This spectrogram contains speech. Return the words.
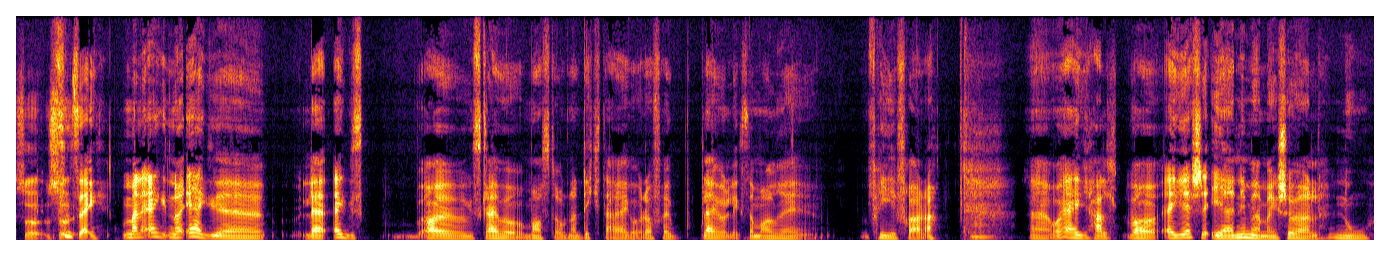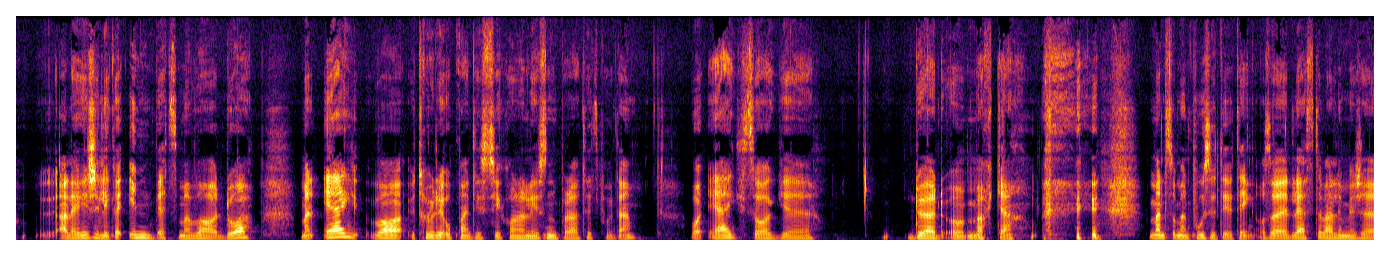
Så, så, syns jeg. Men jeg, når jeg eh, Jeg eh, skrev jo master under dikt der, jeg òg, for jeg ble jo liksom aldri fri fra det. Mm. Eh, og jeg, helt, var, jeg er ikke enig med meg sjøl nå, eller jeg er ikke like innbitt som jeg var da, men jeg var utrolig opphengt i psykoanalysen på det tidspunktet, og jeg så eh, død og mørke, men som en positiv ting. Og så jeg leste veldig mye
